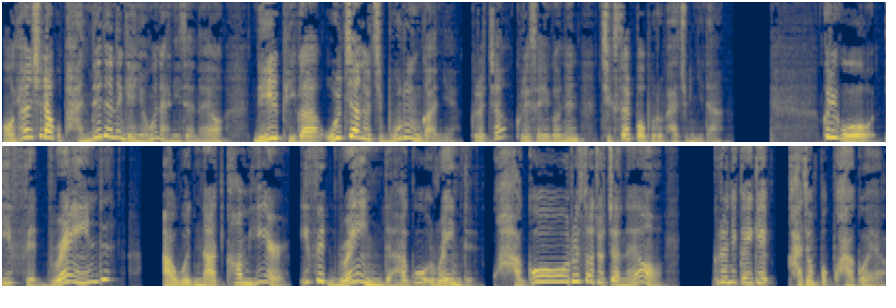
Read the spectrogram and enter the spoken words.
어, 현실하고 반대되는 개념은 아니잖아요. 내일 비가 올지 안 올지 모르는 거 아니에요. 그렇죠? 그래서 이거는 직설법으로 봐줍니다. 그리고 if it rained I would not come here if it rained 하고 rained 과거를 써줬잖아요. 그러니까 이게 가정법 과거예요.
